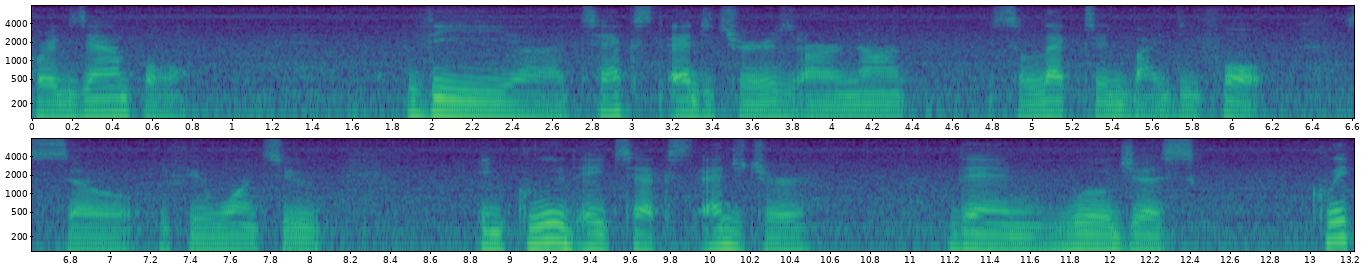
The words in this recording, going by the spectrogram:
For example, the uh, text editors are not selected by default. So if you want to include a text editor, then we'll just click,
